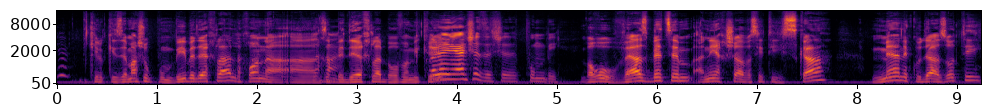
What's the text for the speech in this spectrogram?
כן. כאילו, כי זה משהו פומבי בדרך כלל, נכון? נכון. זה בדרך כלל ברוב המקרים. כל העניין שזה שזה פומבי. ברור. ואז בעצם, אני עכשיו עשיתי עסקה, מהנקודה הזאתי,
